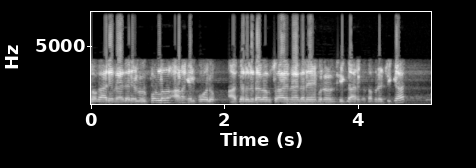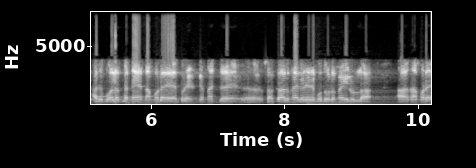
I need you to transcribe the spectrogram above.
സ്വകാര്യ മേഖലയിൽ ഉൾപ്പെടുന്നത് ആണെങ്കിൽ പോലും ആ ചെറുകിട വ്യവസായ മേഖലയെ പുനരുദ്ധിക്കാൻ സംരക്ഷിക്കാൻ അതുപോലെ തന്നെ നമ്മുടെ മറ്റ് സർക്കാർ മേഖലയിലെ പൊതുടമയിലുള്ള നമ്മുടെ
